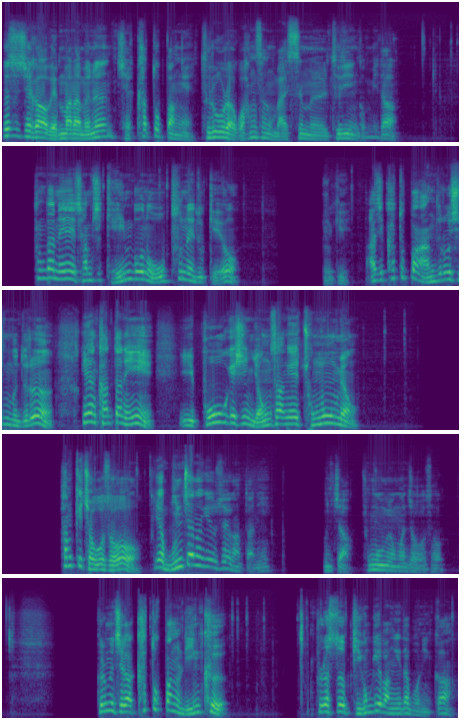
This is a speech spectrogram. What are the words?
그래서 제가 웬만하면 은 제 카톡방에 들어오라고 항상 말씀을 드리는 겁니다. 상단에 잠시 개인 번호 오픈해 둘게요. 여기. 아직 카톡방 안 들어오신 분들은 그냥 간단히 이 보고 계신 영상의 종목명 함께 적어서 그냥 문자 남겨주세요 간단히. 문자 종목명만 적어서. 그러면 제가 카톡방 링크 플러스 비공개 방이다 보니까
